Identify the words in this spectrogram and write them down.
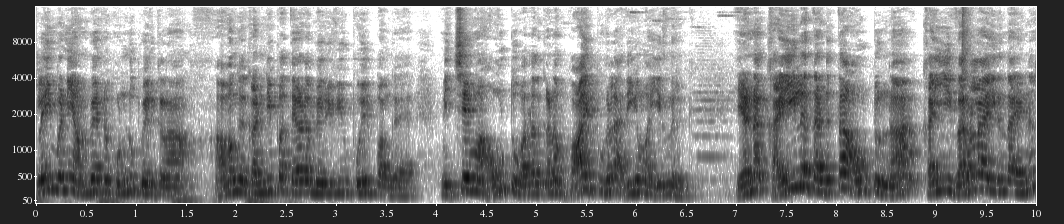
கிளைம் பண்ணி அம்பேர்ட்ட கொண்டு போயிருக்கலாம். அவங்க கண்டிப்பாக தேட போய் ரிவ்யூ போயிருப்பாங்க. நிச்சயமாக அவுட்டு வர்றதுக்கான வாய்ப்புகள் அதிகமாக இருந்திருக்கு. ஏன்னா கையில் தடுத்தா அவுட்டுன்னா கை விரலாக இருந்தா என்ன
